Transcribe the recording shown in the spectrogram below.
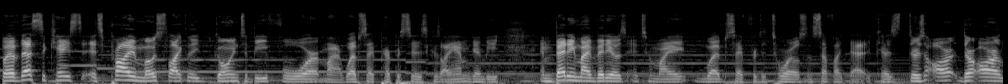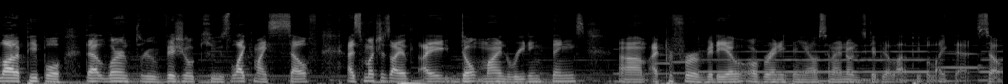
but if that's the case, it's probably most likely going to be for my website purposes because I am going to be embedding my videos into my website for tutorials and stuff like that. Because there's are there are a lot of people that learn through visual cues, like myself. As much as I I don't mind reading things, um, I prefer a video over anything else, and I know there's going to be a lot of people like that. So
